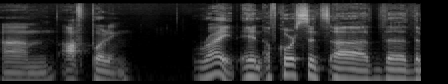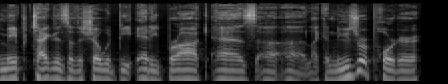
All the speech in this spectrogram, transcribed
um, off-putting. Right, and of course, since uh, the the main protagonist of the show would be Eddie Brock as uh, uh, like a news reporter,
